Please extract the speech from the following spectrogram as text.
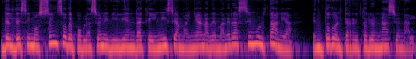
del decimocenso de población y vivienda que inicia mañana de manera simultánea en todo el territorio nacional.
